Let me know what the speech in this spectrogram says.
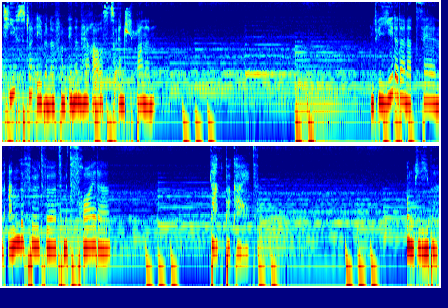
tiefster Ebene von innen heraus zu entspannen und wie jede deiner Zellen angefüllt wird mit Freude, Dankbarkeit und Liebe.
